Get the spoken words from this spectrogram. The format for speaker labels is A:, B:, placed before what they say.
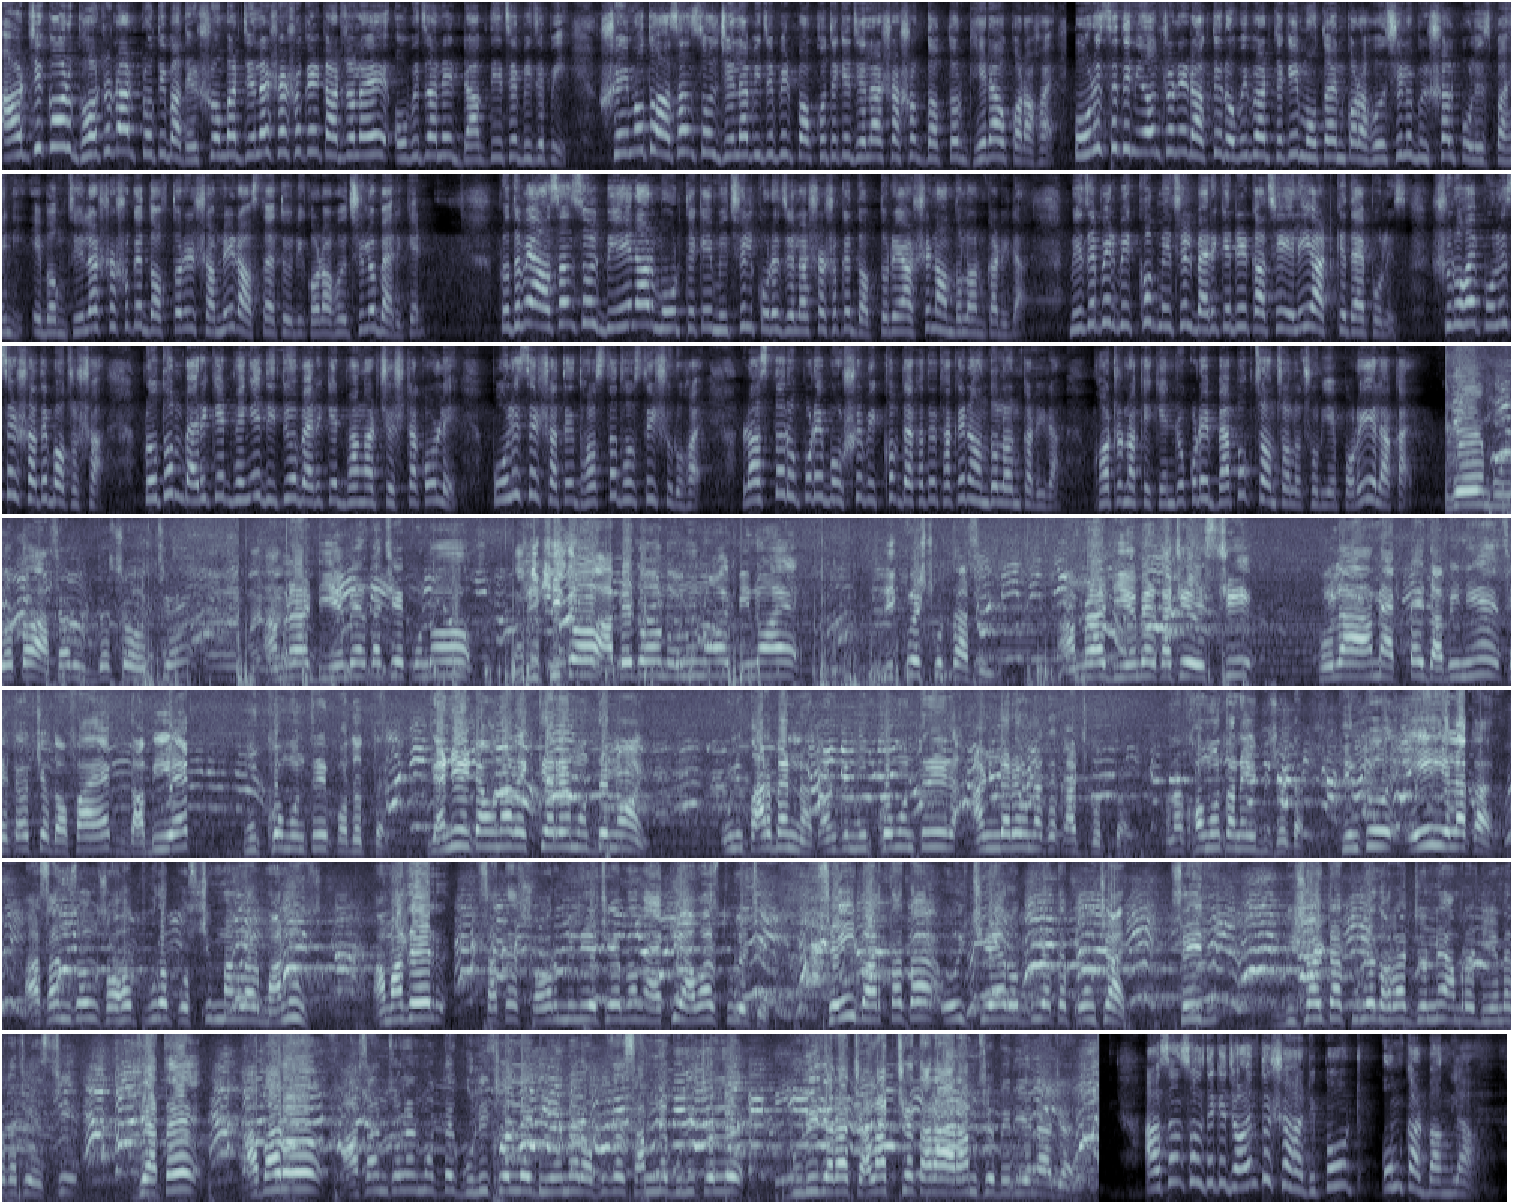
A: আরজিকর ঘটনার প্রতিবাদে সোমবার জেলা শাসকের কার্যালয়ে অভিযানের ডাক দিয়েছে বিজেপি। সেই মতো আসানসোল জেলা বিজেপির পক্ষ থেকে জেলা শাসক দপ্তর ঘেরাও করা হয়। পরিস্থিতি নিয়ন্ত্রণে রাখতে রবিবার থেকেই মোতায়েন করা হয়েছিল বিশাল পুলিশ বাহিনী এবং জেলা শাসকের দপ্তরের সামনে রাস্তায় তৈরি করা হয়েছিল ব্যারিকেড। প্রথমে আসানসোল, বিএনআর মোড় থেকে মিছিল করে জেলা শাসকের দপ্তরে আসেন আন্দোলনকারীরা। বিজেপির বিক্ষোভ মিছিল ব্যারিকেডের কাছে এলেই আটকে দেয় পুলিশ। শুরু হয় পুলিশের সাথে বচসা। প্রথম ব্যারিকেড ভেঙে দ্বিতীয় ব্যারিকেড ভাঙার চেষ্টা করলে পুলিশের সাথে ধস্তাধস্তি শুরু হয়। রাস্তার উপরে বসে বিক্ষোভ দেখাতে থাকেন আন্দোলনকারীরা। ঘটনাকে কেন্দ্র করে ব্যাপক চঞ্চল ছড়িয়ে পড়ে এলাকায়।
B: মূলত আসার উদ্দেশ্য হচ্ছে, আমরা ডিএম এর কাছে কোনো লিখিত আবেদন, অনুনয়, বিনয় রিকোয়েস্ট করতে আসিনি। আমরা ডিএম এর কাছে এসছি। খোলা আম একটাই দাবি নিয়ে, সেটা হচ্ছে দফা এক, দাবি এক, মুখ্যমন্ত্রীর পদত্যাগ। জানি এটা ওনার এখতিয়ারের মধ্যে নয়। উনি পারবেন না, কারণ কি মুখ্যমন্ত্রীর আন্ডারে ওনাকে কাজ করতে হয়। ওনার ক্ষমতা নেই এই বিষয়টা। কিন্তু এই এলাকার, আসানসোল সহ পুরো পশ্চিমবাংলার মানুষ আমাদের সাথে স্বর মিলিয়েছে এবং একই আওয়াজ তুলেছে। সেই বার্তাটা ওই চেয়ার অবধি যাতে পৌঁছায়, সেই বিষয়টা তুলে ধরার জন্য আমরা ডিএম এর কাছে এসেছি। যাতে আবারও আসানসোলের মধ্যে গুলি চললে ডিএম এর অফিসের সামনে গুলি চললে, গুলি যারা চালাচ্ছে তারা আরামসে বেরিয়ে না যায়।
A: আসানসোল থেকে জয়ন্ত সাহা রিপোর্ট ওঙ্কার বাংলা।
